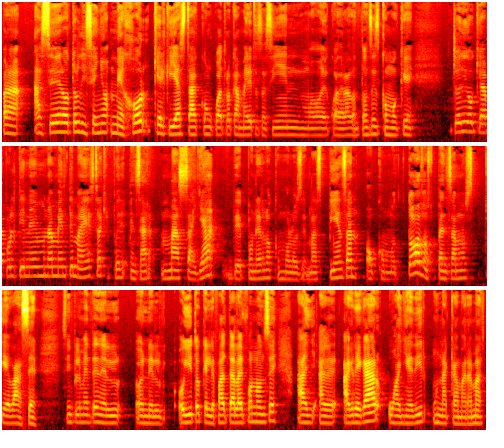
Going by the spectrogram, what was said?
para hacer otro diseño mejor que el que ya está con cuatro camaritas así en modo de cuadrado. Entonces como que yo digo que Apple tiene una mente maestra que puede pensar más allá de ponerlo como los demás piensan o como todos pensamos que va a ser. Simplemente en el, en el hoyito que le falta al iPhone 11 agregar o añadir una cámara más.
